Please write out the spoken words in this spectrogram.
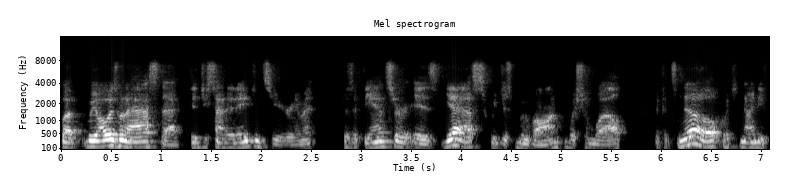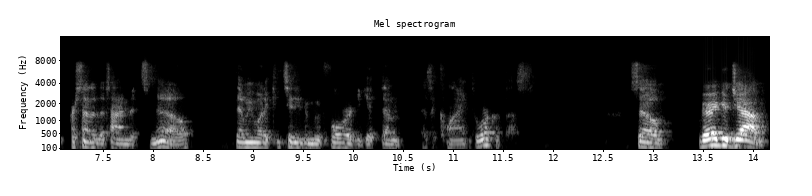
But we always want to ask that Did you sign an agency agreement? Because if the answer is yes, we just move on, wish them well. If it's no, which 90% of the time it's no, then we want to continue to move forward to get them as a client to work with us. So, very good job.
